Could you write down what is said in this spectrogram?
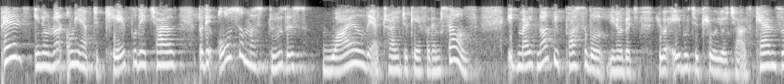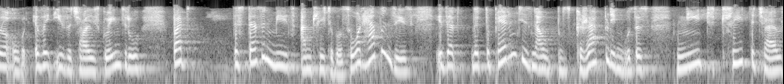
Parents, you know, not only have to care for their child, but they also must do this while they are trying to care for themselves. It might not be possible, you know, that you are able to cure your child's cancer or whatever it is the child is going through, but this doesn't mean it's untreatable. So what happens is, is that, that the parent is now grappling with this need to treat the child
